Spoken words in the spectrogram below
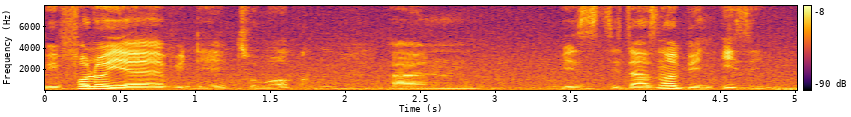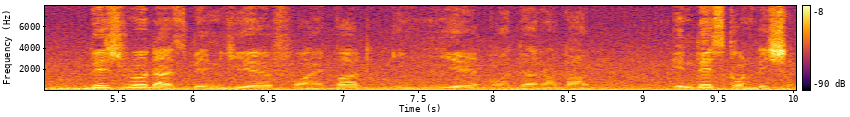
We follow here every day to work and it has not been easy. This road has been here for about a year or thereabout in this condition.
